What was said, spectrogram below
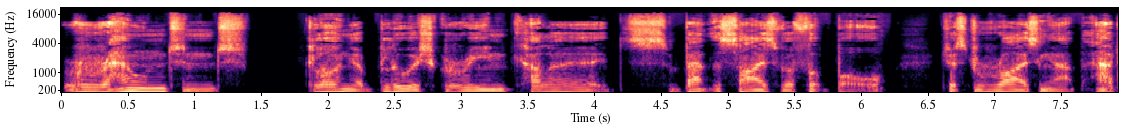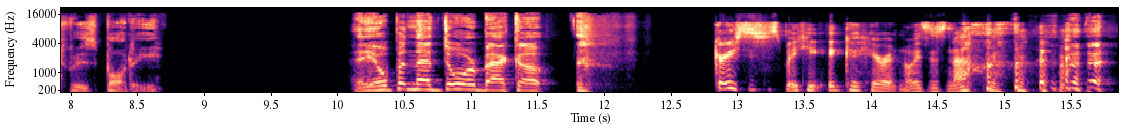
round and glowing a bluish green color. It's about the size of a football, just rising up out of his body. Hey, open that door back up. Grace is just making incoherent noises now.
